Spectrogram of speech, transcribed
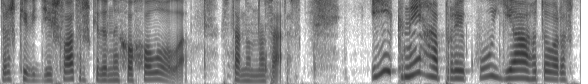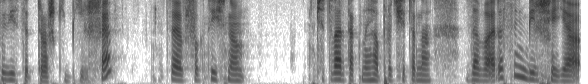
Трошки відійшла, трошки до них охолола станом на зараз. І книга, про яку я готова розповісти трошки більше, це фактично. Четверта книга прочитана за вересень. Більше я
